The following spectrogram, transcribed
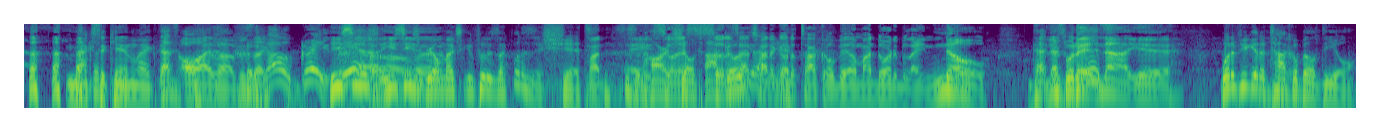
Mexican like that's all I love is like oh great He yeah. sees he sees man. real Mexican food. He's like, "What is this shit? My, this hey, is hard soon shell as, taco." soon as I Get try out to of go to Taco Bell, my daughter be like, "No, That, that's you what it is. Not, yeah. What if you get a Taco Bell deal?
